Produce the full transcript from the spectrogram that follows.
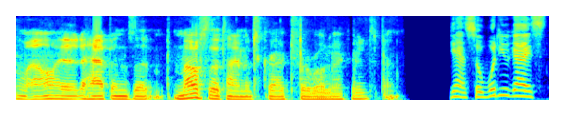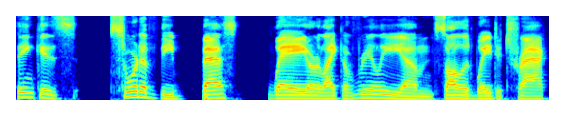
well, it happens that most of the time it's correct for world records, but Yeah, so what do you guys think is sort of the best way or like a really um solid way to track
